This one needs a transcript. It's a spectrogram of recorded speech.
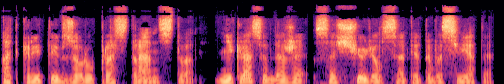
открытое взору пространство. Некрасов даже сощурился от этого света.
